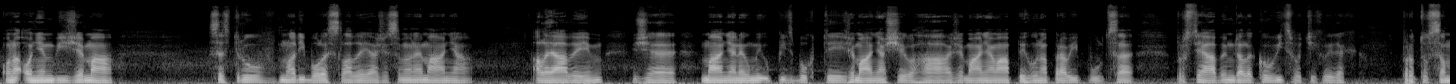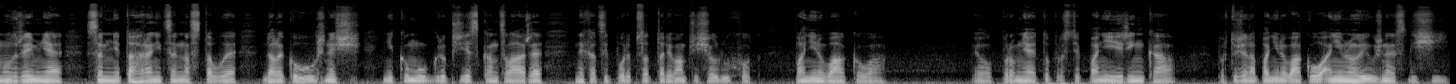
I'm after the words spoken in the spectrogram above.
Ona o něm ví, že má sestru v Mladý Boleslavi a že se jmenuje Máňa. Ale já vím, že Máňa neumí upít z buchty, že Máňa šilhá, že Máňa má pihu na pravý půlce. Prostě já vím daleko víc o těch lidech. Proto samozřejmě se mě ta hranice nastavuje daleko hůř, než někomu, kdo přijde z kanceláře, nechat si podepsat, tady vám přišel důchod. Paní Nováková. Jo, pro mě je to prostě paní Jiřinka, protože na paní Novákovou ani mnohdy už neslyší,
